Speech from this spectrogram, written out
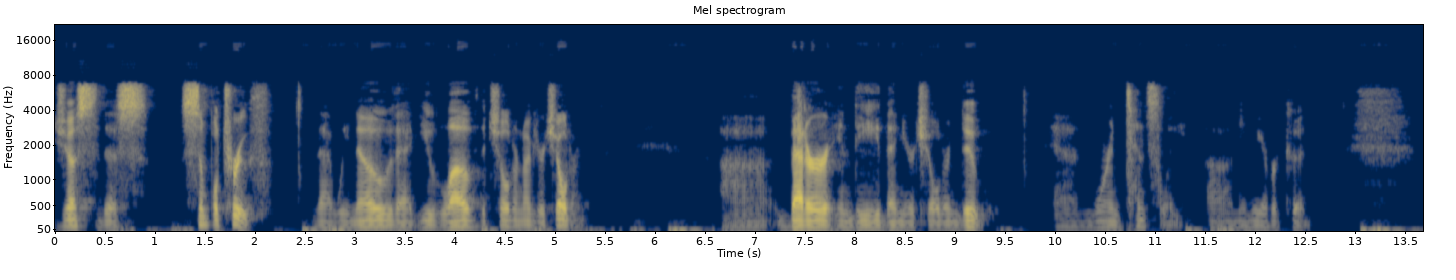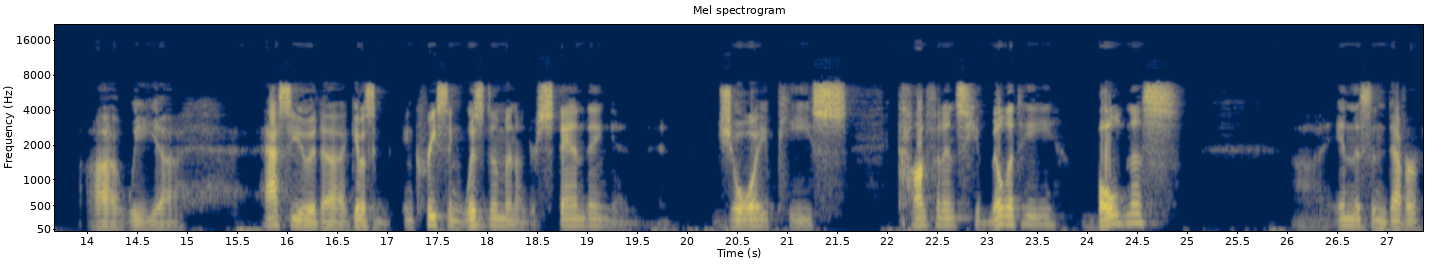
just this simple truth that we know that you love the children of your children uh, better indeed than your children do, and more intensely uh, than we ever could. Uh, we ask you to uh, give us increasing wisdom and understanding and, and joy, peace, confidence, humility, boldness uh, in this endeavor,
